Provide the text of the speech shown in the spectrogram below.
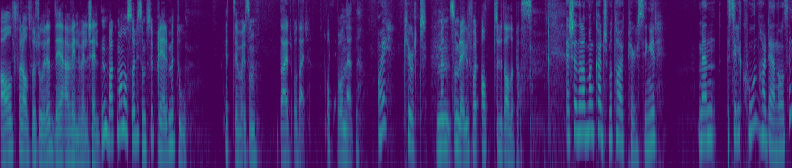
altfor, altfor store, det er veldig, veldig sjelden. Da kan man også liksom supplere med to. Etter liksom der og der. Oppe og ned. Oi, kult. Men som regel får absolutt alle plass. Jeg skjønner at man kanskje må ta ut piercinger. Men silikon, har det noe å si?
